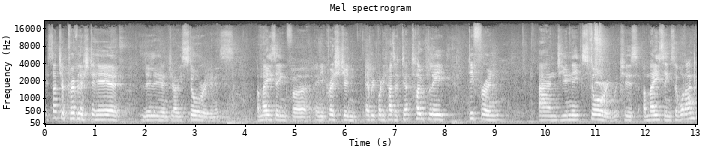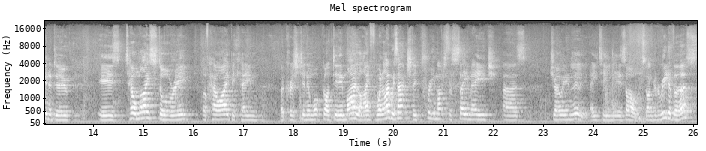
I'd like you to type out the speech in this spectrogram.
It's such a privilege to hear Lily and Joey's story, and it's amazing for any Christian. Everybody has a d- totally different and unique story, which is amazing. So, what I'm going to do is tell my story of how I became a Christian and what God did in my life when I was actually pretty much the same age as Joey and Lily, 18 years old. So, I'm going to read a verse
